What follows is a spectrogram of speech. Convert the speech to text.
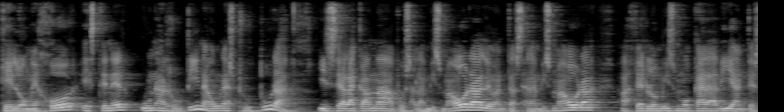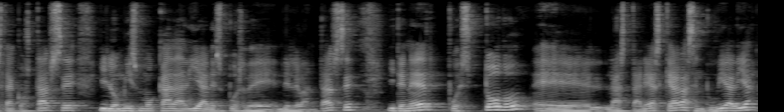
que lo mejor es tener una rutina, una estructura, irse a la cama pues a la misma hora, levantarse a la misma hora, hacer lo mismo cada día antes de acostarse y lo mismo cada día después de, levantarse y tener pues todo eh, las tareas que hagas en tu día a día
